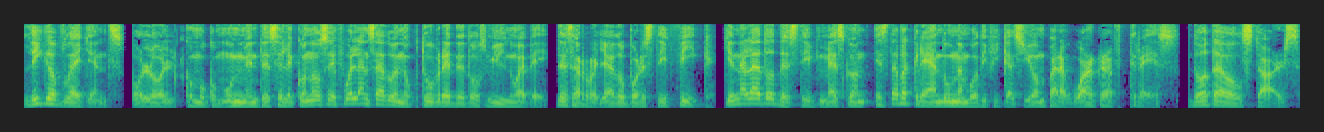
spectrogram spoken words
League of Legends, o LOL como comúnmente se le conoce, fue lanzado en octubre de 2009, desarrollado por Steve Fick, quien al lado de Steve Mescon estaba creando una modificación para Warcraft 3, Dota All Stars.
